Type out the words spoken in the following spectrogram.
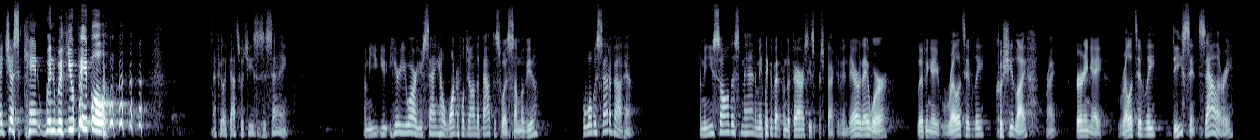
I just can't win with you people. I feel like that's what Jesus is saying. I mean, you, you, here you are, you're saying how wonderful John the Baptist was, some of you. But what was said about him? I mean, you saw this man. I mean, think of it from the Pharisees' perspective. And there they were, living a relatively cushy life, right? Earning a relatively decent salary.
